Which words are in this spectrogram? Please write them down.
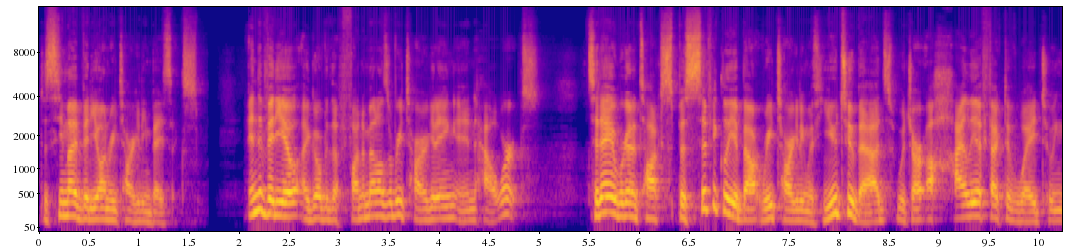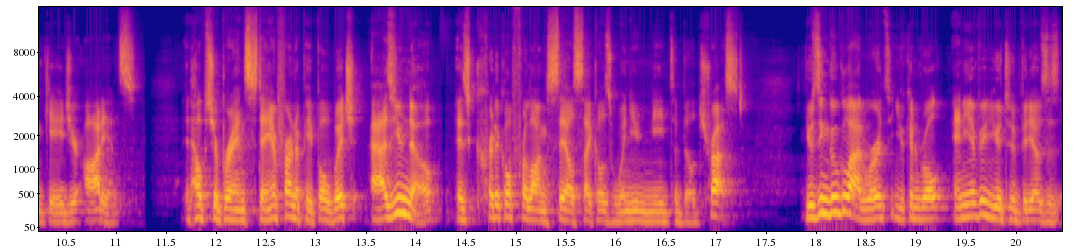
to see my video on retargeting basics. In the video, I go over the fundamentals of retargeting and how it works. Today, we're going to talk specifically about retargeting with YouTube ads, which are a highly effective way to engage your audience. It helps your brand stay in front of people, which, as you know, is critical for long sales cycles when you need to build trust. Using Google AdWords, you can roll any of your YouTube videos as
